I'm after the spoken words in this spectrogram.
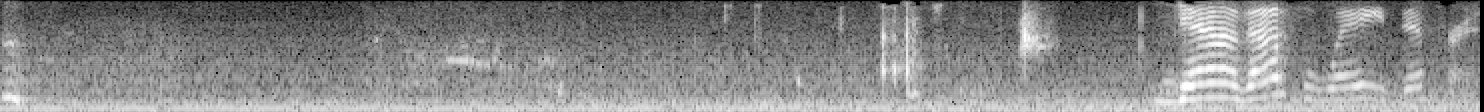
Yeah, that's way different.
